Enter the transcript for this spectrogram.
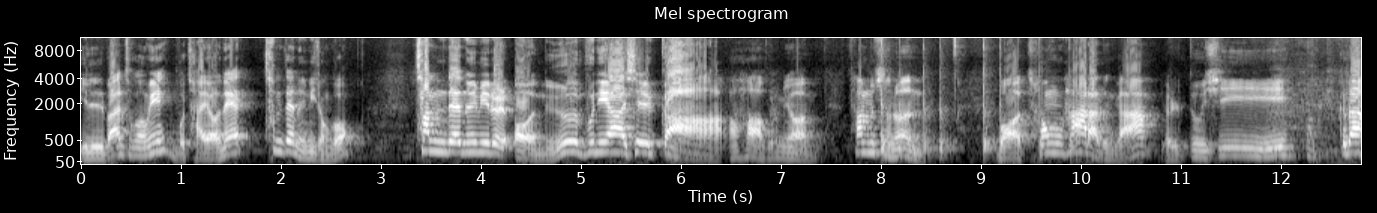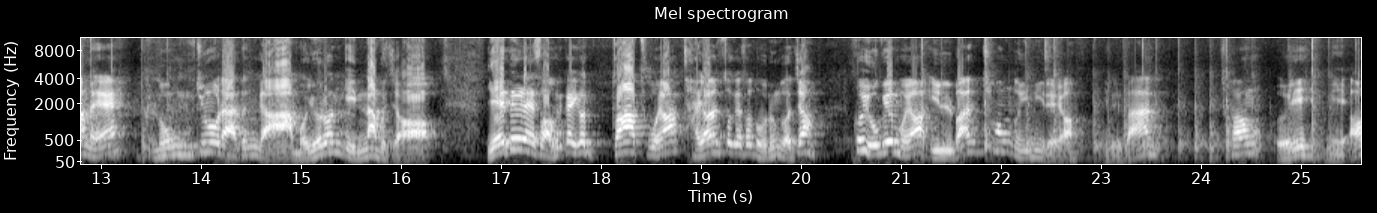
일반 청의미 뭐 자연의 참된 의미 정도? 참된 의미를 어느 분이 아실까? 아하 그러면 삼수는 뭐 청하라든가 12시 그 다음에 농주라든가 뭐 이런 게 있나 보죠. 얘들에서 그러니까 이거 다 뭐야? 자연 속에서 노는 거죠 그 요게 뭐야? 일반 청의미래요. 일반 청의미. 아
